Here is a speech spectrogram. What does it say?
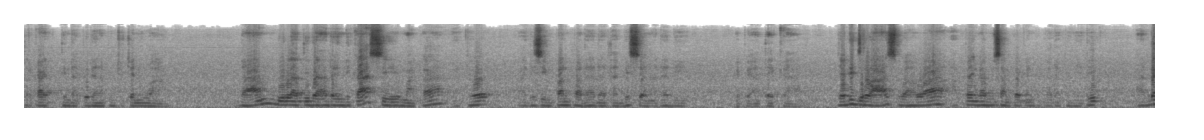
terkait tindak pidana pencucian uang. Dan bila tidak ada indikasi maka itu disimpan pada database yang ada di PPATK jadi jelas bahwa apa yang kami sampaikan kepada penyidik ada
